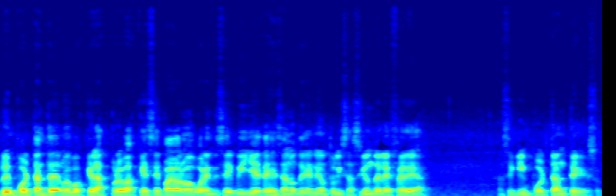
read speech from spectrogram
Lo importante de nuevo es que las pruebas que se pagaron a 46 billetes, esas no tienen ni autorización del FDA. Así que importante eso.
